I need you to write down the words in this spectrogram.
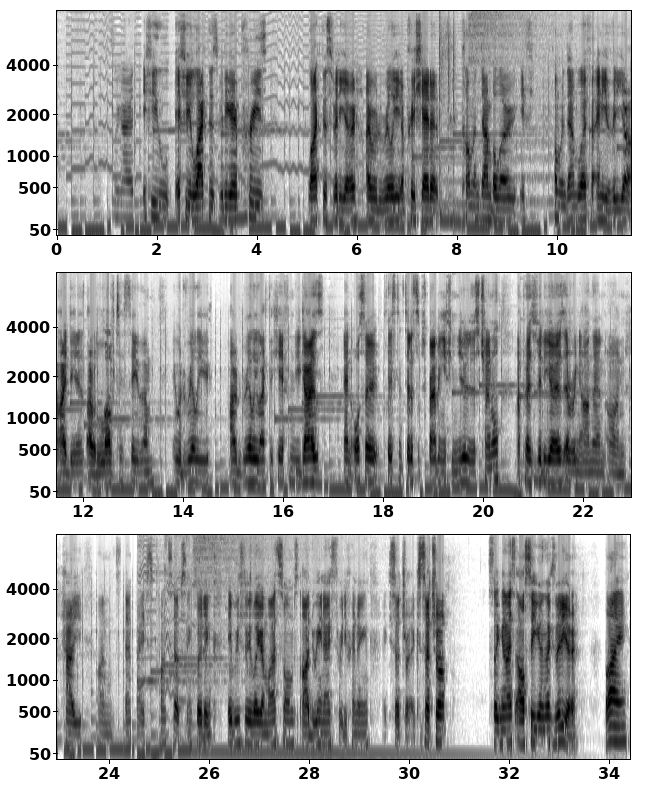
So guys, if you if you like this video, please like this video. I would really appreciate it. Comment down below if comment down below for any video ideas. I would love to see them. It would really I would really like to hear from you guys. And also, please consider subscribing if you're new to this channel. I post videos every now and then on how you on STEM-based concepts, including EV3 LEGO Mindstorms, Arduino, 3D printing, etc., etc. So guys, I'll see you in the next video. Bye!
